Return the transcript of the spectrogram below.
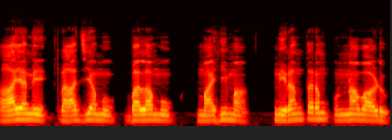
ఆయనే రాజ్యము బలము మహిమ నిరంతరం ఉన్నవాడు.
